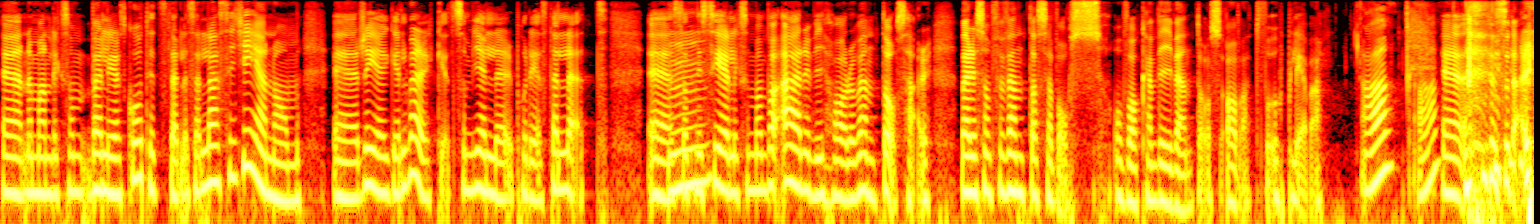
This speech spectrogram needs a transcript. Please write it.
när man liksom väljer att gå till ett ställe, så här, läs igenom eh, regelverket som gäller på det stället. Eh, Så att Mm. ni ser liksom, vad är det vi har att vänta oss här? Vad är det som förväntas av oss och vad kan vi vänta oss av att få uppleva? Ja, ja. Eh, sådär.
